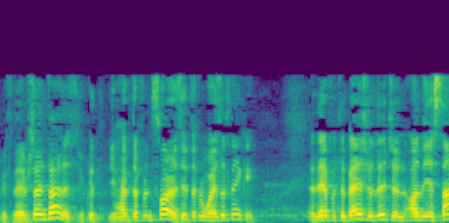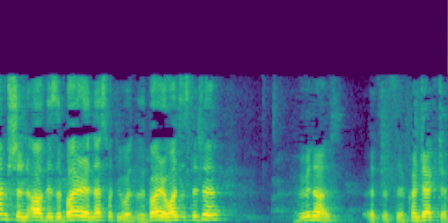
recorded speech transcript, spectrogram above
You could you have different svaras, you have different ways of thinking. And therefore to base religion on the assumption of there's a Bora and that's what we want, the Bora wants us to do, who knows? It's, it's a conjecture.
